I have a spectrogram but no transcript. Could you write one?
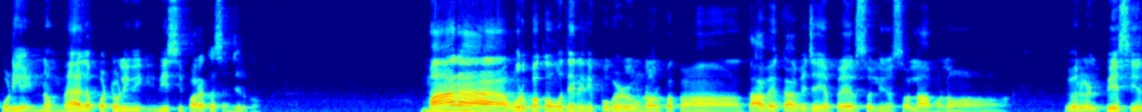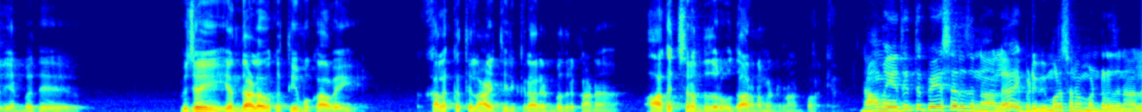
கொடியை இன்னும் மேலே பட்டோலி வீ வீசி பறக்க செஞ்சுருக்கும். மாறா ஒரு பக்கம் உதயநிதி புகழ் இன்னொரு பக்கம் தாவேக்கா விஜய பெயர் சொல்லியும் சொல்லாமலும் இவர்கள் பேசியது என்பது விஜய் எந்த அளவுக்கு திமுகவை கலக்கத்தில் ஆழ்த்தியிருக்கிறார் என்பதற்கான ஆகச்சிறந்தது ஒரு உதாரணம் என்று நான் பார்க்கிறேன். நாம் எதிர்த்து பேசுறதுனால இப்படி விமர்சனம் பண்ணுறதுனால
